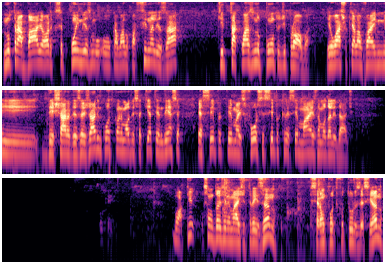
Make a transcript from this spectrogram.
no trabalho, a hora que você põe mesmo o cavalo para finalizar, que está quase no ponto de prova. Eu acho que ela vai me deixar a desejar, enquanto que o animal desse aqui, a tendência é sempre ter mais força e sempre crescer mais na modalidade. Bom, aqui são dois animais de três anos, que serão pontos futuros desse ano.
